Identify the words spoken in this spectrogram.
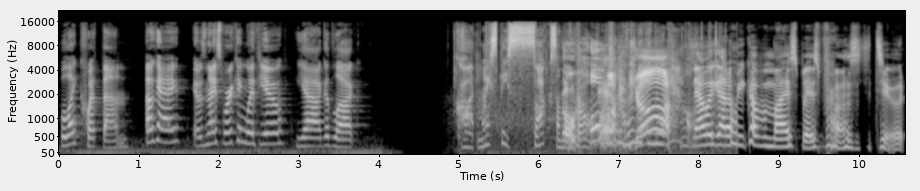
Well, I quit then. Okay, it was nice working with you. Yeah, good luck. God, MySpace sucks on the Oh, phone. oh my How do I get God. a new account? Now we gotta become a MySpace prostitute.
